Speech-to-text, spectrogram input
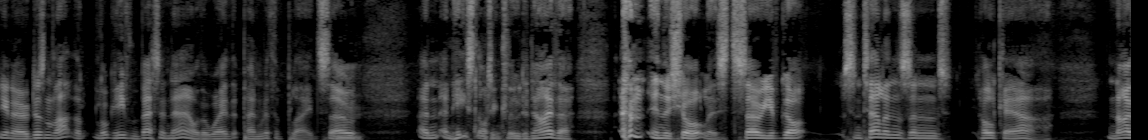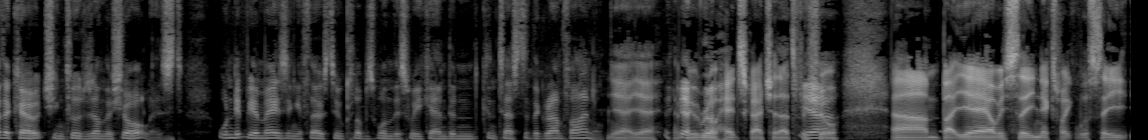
you know doesn't that look even better now the way that Penrith have played? So mm. and and he's not included either in the shortlist. So you've got St Helens and Hull KR, neither coach included on the shortlist. Wouldn't it be amazing if those two clubs won this weekend and contested the grand final? Yeah, yeah. It'd be a real head scratcher, that's for Yeah. sure. Um, but yeah, obviously next week we'll see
